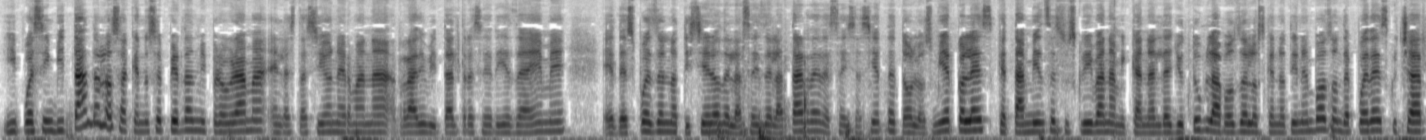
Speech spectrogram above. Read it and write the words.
Y pues invitándolos a que no se pierdan mi programa en la estación hermana Radio Vital 1310 de AM eh, después del noticiero de las 6 de la tarde, de 6 a 7, todos los miércoles, que también se suscriban a mi canal de YouTube, La Voz de los que no tienen voz, donde puede escuchar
